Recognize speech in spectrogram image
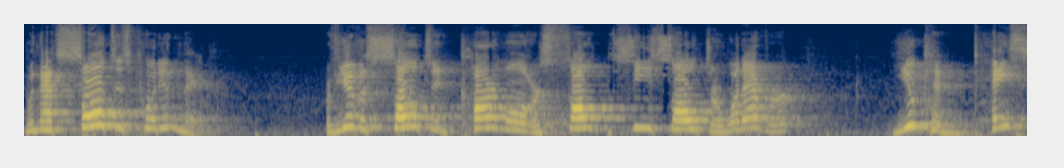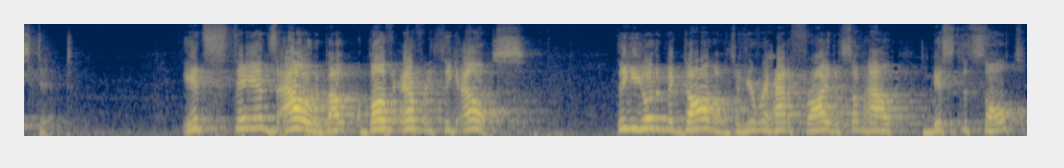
when that salt is put in there, or if you have a salted caramel or salt, sea salt or whatever, you can taste it. It stands out about above everything else. Then you go to McDonald's. Have you ever had a fry that somehow missed the salt?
